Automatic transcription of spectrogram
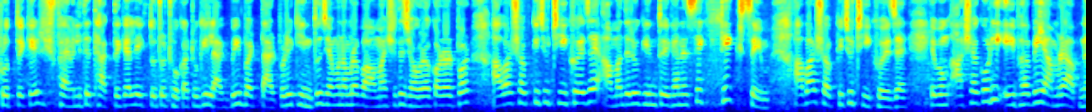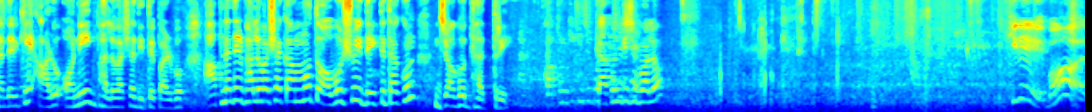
প্রত্যেকের ফ্যামিলিতে থাকতে গেলে একটু তো ঠোকাঠুকি লাগবেই বাট তারপরে কিন্তু যেমন আমরা বাবা মায়ের সাথে ঝগড়া করার পর আবার সব কিছু ঠিক হয়ে যায়, আমাদেরও কিন্তু এখানে সে ঠিক সেম আবার সব কিছু ঠিক হয়ে যায়। এবং আশা করি এইভাবেই আমরা আপনাদেরকে আরও অনেক ভালোবাসা দিতে পারব। আপনাদের ভালোবাসা কাম্য, তো অবশ্যই দেখতে থাকুন জগদ্ধাত্রী। কাকুন, কিছু? বলো? কিরে, বল।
